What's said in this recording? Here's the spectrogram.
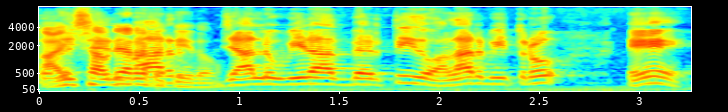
ahí se habría repetido. Ya le hubiera advertido al árbitro eh,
